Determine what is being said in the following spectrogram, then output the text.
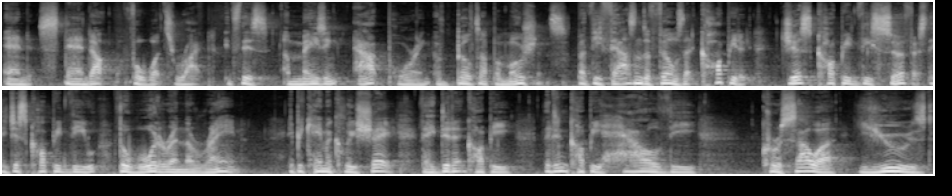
and stand up for what's right. It's this amazing outpouring of built up emotions. But the thousands of films that copied it just copied the surface. They just copied the the water and the rain. It became a cliche. They didn't copy they didn't copy how the Kurosawa used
